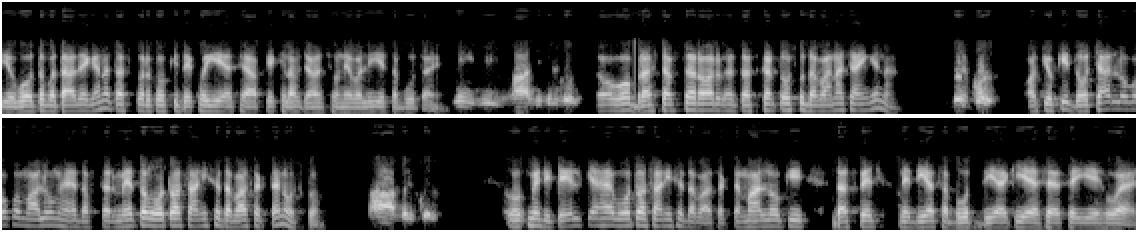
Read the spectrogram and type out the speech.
ये वो तो बता देगा ना तस्कर को कि देखो ये ऐसे आपके खिलाफ जाँच होने वाली ये सबूत आए जी जी हाँ जी बिल्कुल। तो वो भ्रष्ट अफसर और तस्कर तो उसको दबाना चाहेंगे ना? बिल्कुल। और क्योंकि दो चार लोगों को मालूम है दफ्तर में तो वो तो आसानी से दबा सकता है ना उसको? हाँ बिल्कुल। उसमें डिटेल क्या है वो तो आसानी से दबा सकते हैं। मान लो कि दस पेज ने दिया सबूत दिया कि ऐसे ऐसे ये हुआ है।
